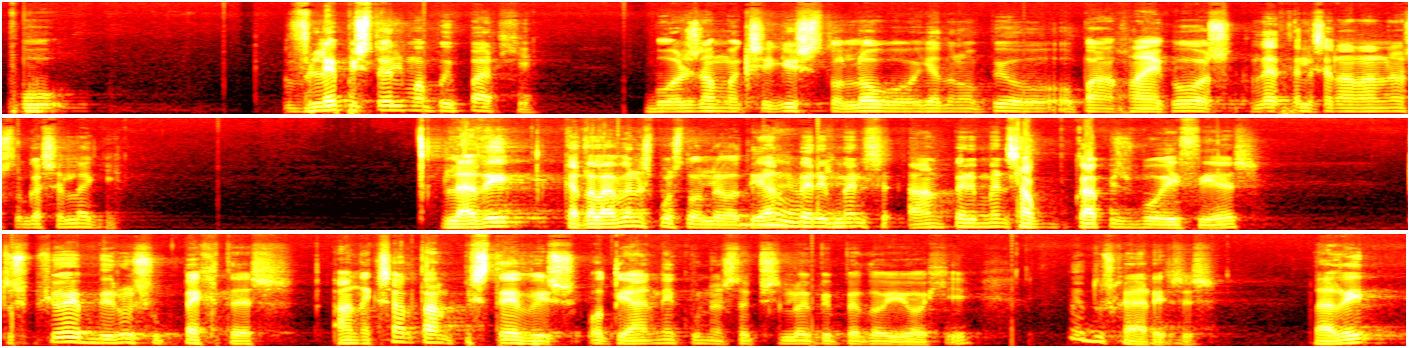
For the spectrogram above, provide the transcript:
που βλέπεις το έλλειμμα που υπάρχει, μπορείς να μου εξηγήσεις το λόγο για τον οποίο ο Παναθηναϊκός δεν θέλησε να ανανεώσει τον Κασελάκη; Δηλαδή, καταλαβαίνεις πώς το λέω, ότι Ναι, αν, οκ. περιμένεις, αν περιμένεις από κάποιες βοήθειες, τους πιο έμπειρους σου παίχτες, ανεξάρτητα αν πιστεύεις ότι ανήκουν στο υψηλό επίπεδο ή όχι, δεν τους χαρίζεις. Δηλαδή,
